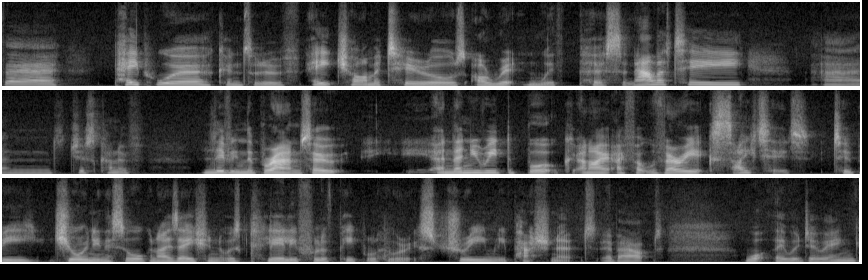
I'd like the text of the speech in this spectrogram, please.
their paperwork and sort of HR materials are written with personality and just kind of living the brand. So, and then you read the book, and I, I felt very excited to be joining this organization that was clearly full of people who were extremely passionate about what they were doing.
